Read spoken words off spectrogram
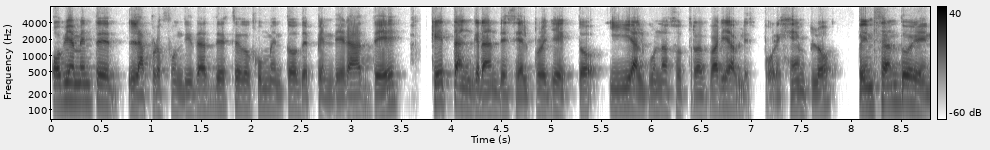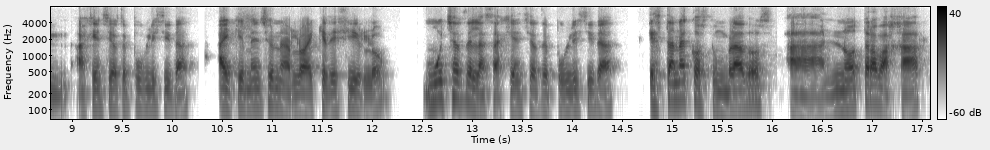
Obviamente la profundidad de este documento dependerá de qué tan grande sea el proyecto y algunas otras variables. Por ejemplo, pensando en agencias de publicidad, hay que mencionarlo, hay que decirlo, muchas de las agencias de publicidad están acostumbrados a no trabajar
